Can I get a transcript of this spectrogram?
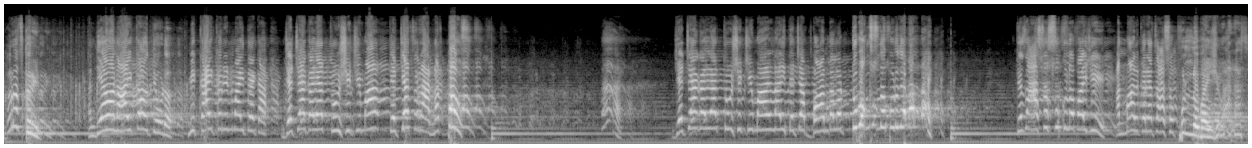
खरंच करील आणि देवानं ऐकाव तेवढं. मी काय करीन माहितीये का? ज्याच्या गळ्यात तुळशीची माळ त्याच्याच रानात पाऊस. हा. ज्याच्या गळ्यात तुळशीची माळ नाही त्याच्या बांधाला टुबक सुद्धा पडू देणार नाही. त्याचं असं सुकलं पाहिजे आणि माळकऱ्याचं असं फुललं पाहिजे महाराज.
